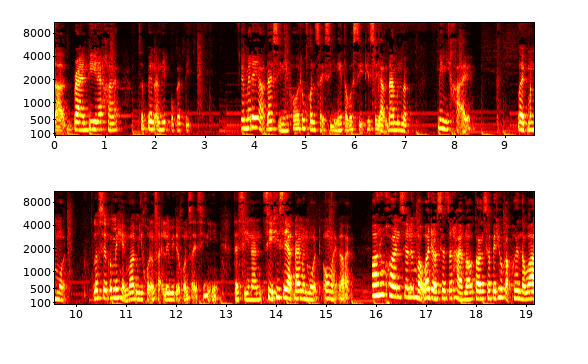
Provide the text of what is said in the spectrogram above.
จากแบรนดี้นะคะ จะเป็นอันนี้ปกติยังไม่ได้อยากได้สีนี้เพราะว่าทุกคนใส่สีนี้แต่ว่าสีที่เซียอยากได้มันแบบไม่มีขาย like มันหมด แล้วเซียก็ไม่เห็นว่ามีคนใส่เลยมีแต่คนใส่สีนี้ แต่สีนั้นสีที่เซียอยากได้มันหมด โอ้ my god ก็ทุกคนเซียลืมบอกว่าเดี๋ยวเซียจะถ่ายบล็อกตอนเซียไปเที่ยวกับเพื่อนแต่ว่า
